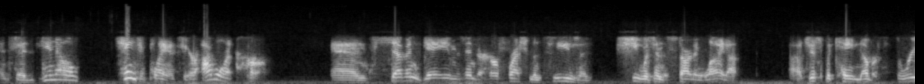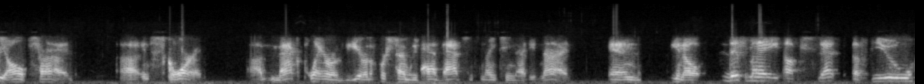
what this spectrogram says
and said, "You know, change of plans here. I want her." And seven games into her freshman season, she was in the starting lineup. Uh, just became number three all time uh, in scoring. Uh, MAC Player of the Year, the first time we've had that since 1999. And, you know, this may upset a few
